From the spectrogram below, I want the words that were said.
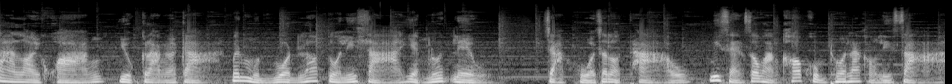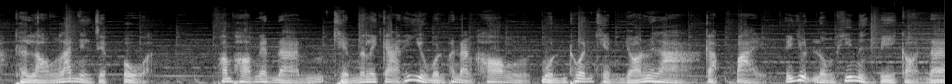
ตาลอยคว้าง อยู่กลางอากาศ มันหมุนวนรอบตัวลิสาอย่างรวดเร็ว จากหัวจรดเท้า มีแสงสว่างครอบคลุมทั่วร่างของลิสา เธอร้องลั่นอย่างเจ็บปวด พร้อมๆกันนั้น เข็มนาฬิกาที่อยู่บนผนังห้อง หมุนทวนเข็มย้อนเวลากลับไปและหยุดลงที่หนึ่งปีก่อนหน้า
